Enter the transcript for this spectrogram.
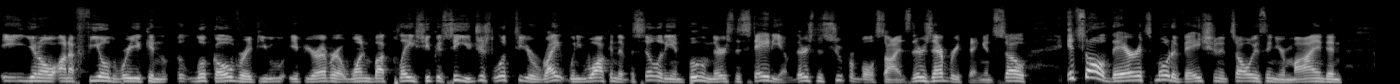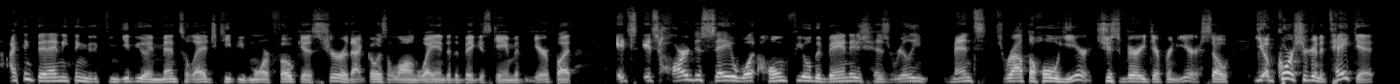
you know on a field where you can uh, look over if you if you're ever at One Buc Place you could see you just look to your right when you walk in the facility and boom there's the stadium there's the super bowl signs there's everything and so it's all there. It's motivation. It's always in your mind. And I think that anything that can give you a mental edge, keep you more focused, sure, that goes a long way into the biggest game of the year. But it's it's hard to say what home field advantage has really meant throughout the whole year. It's just a very different year. So, you, of course, you're going to take it.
